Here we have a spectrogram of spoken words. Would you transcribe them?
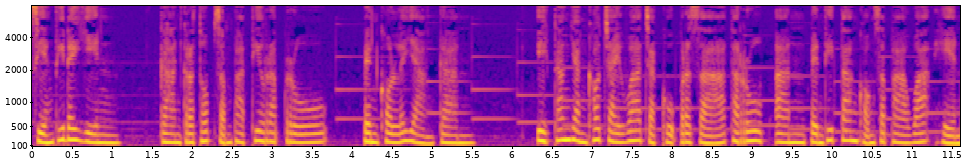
เสียงที่ได้ยิน การกระทบสัมผัสที่รับรู้ เป็นคนละอย่างกัน อีกทั้งยังเข้าใจว่าจักขุประสาทรูปอันเป็นที่ตั้งของสภาวะเห็น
